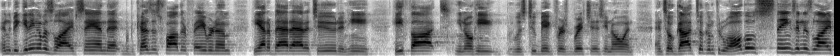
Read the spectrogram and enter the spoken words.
in the beginning of his life, saying that because his father favored him, he had a bad attitude and he, he thought, you know, he was too big for his britches, you know, and, and so God took him through all those things in his life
